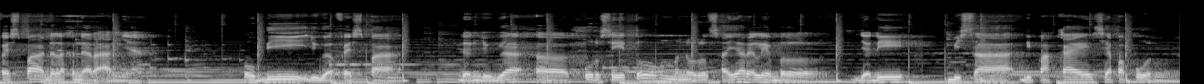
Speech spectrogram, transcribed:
Vespa adalah kendaraannya hobi juga Vespa. Dan juga uh, kursi itu menurut saya reliable. Jadi bisa dipakai siapa pun.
